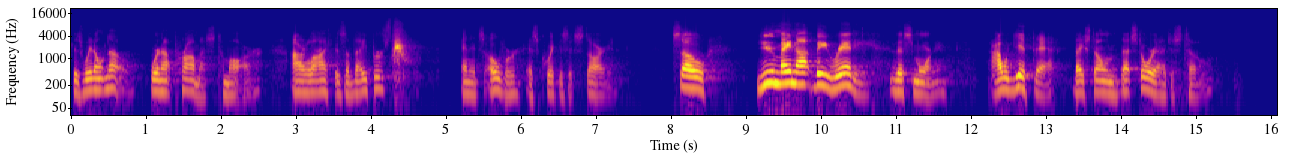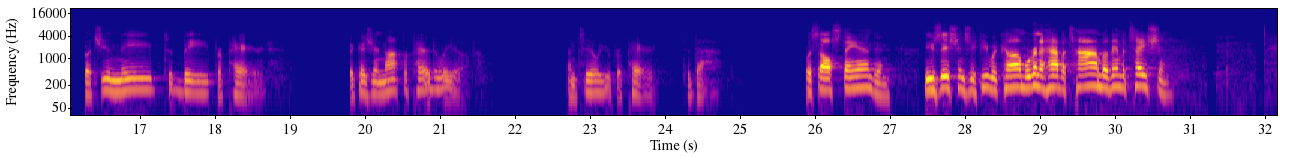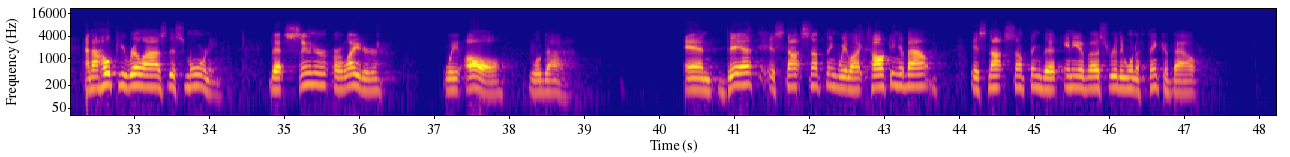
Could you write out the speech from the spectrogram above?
Because we don't know. We're not promised tomorrow. Our life is a vapor, and it's over as quick as it started. So you may not be ready this morning. I would get that based on that story I just told. But you need to be prepared because you're not prepared to live until you're prepared to die. Let's all stand and musicians, if you would come, we're going to have a time of invitation. And I hope you realize this morning that sooner or later we all will die. And death is not something we like talking about. It's not something that any of us really want to think about.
